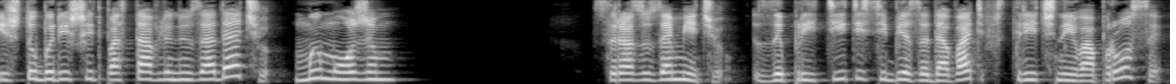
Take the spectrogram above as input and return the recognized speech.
и чтобы решить поставленную задачу, мы можем... Сразу замечу, запретите себе задавать встречные вопросы,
